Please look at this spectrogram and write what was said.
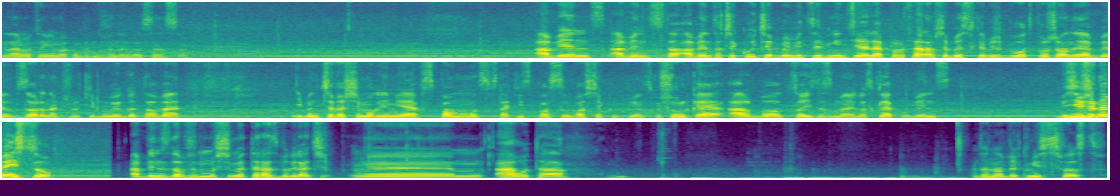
Dla mnie to nie ma kompletnie żadnego sensu. A więc, a więc to, a więc oczekujcie mniej więcej w niedzielę, postaram się, żeby sklep już był otworzony, aby wzory na koszulki były gotowe i będziecie właśnie mogli mnie wspomóc w taki sposób właśnie kupując koszulkę albo coś ze z mojego sklepu, więc widzimy się na miejscu! A więc dobrze, musimy teraz wygrać em, auta do nowych mistrzostw.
